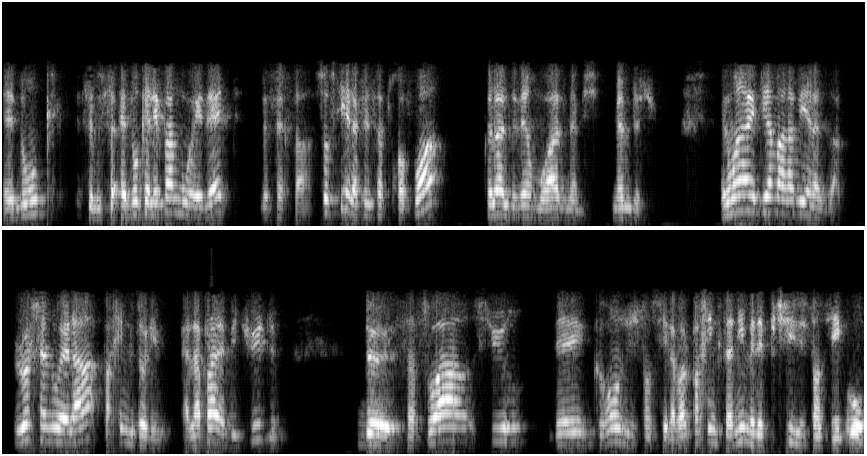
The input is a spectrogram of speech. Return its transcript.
et donc, et donc elle n'est pas mouedette de faire ça. Sauf si elle a fait ça trois fois, que là elle devient mouad même, dessus. Et. Elle n'a pas l'habitude de s'asseoir sur des grands ustensiles. Elle Pachim Ktanim mais des petits ustensiles, ou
